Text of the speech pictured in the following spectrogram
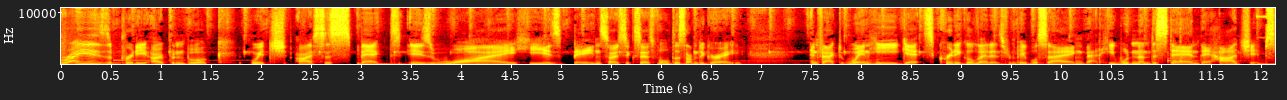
Ray is a pretty open book, which I suspect is why he has been so successful to some degree. In fact, when he gets critical letters from people saying that he wouldn't understand their hardships,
